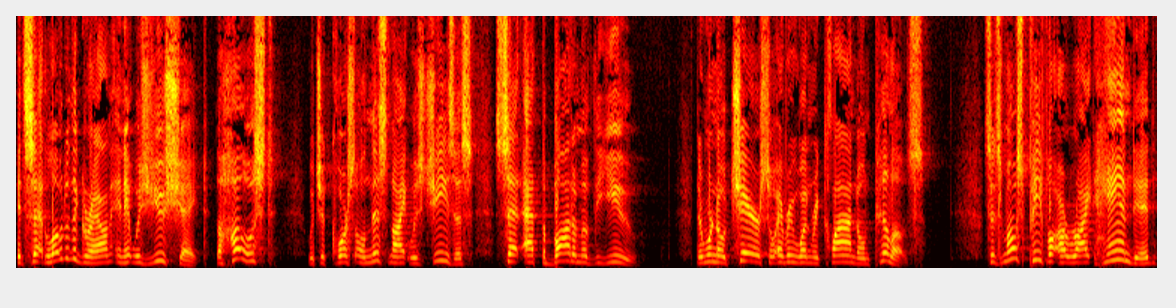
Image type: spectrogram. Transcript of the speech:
It sat low to the ground and it was U shaped. The host, which of course on this night was Jesus, sat at the bottom of the U. There were no chairs, so everyone reclined on pillows. Since most people are right handed,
